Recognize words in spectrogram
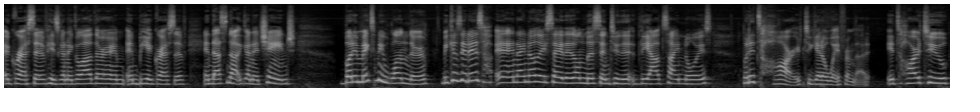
aggressive. He's gonna go out there and, and be aggressive, and that's not gonna change. But it makes me wonder because it is, and I know they say they don't listen to the, the outside noise, but it's hard to get away from that. It's hard to.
